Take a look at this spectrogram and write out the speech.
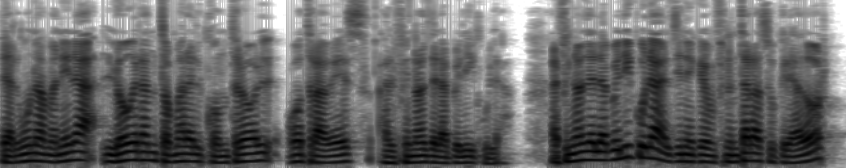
de alguna manera logran tomar el control otra vez al final de la película. Al final de la película, él tiene que enfrentar a su creador,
